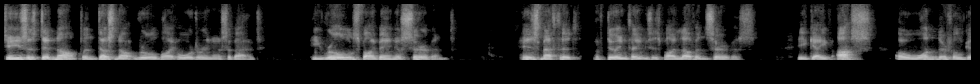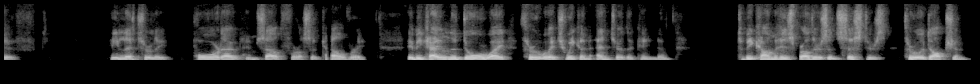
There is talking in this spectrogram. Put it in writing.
Jesus did not and does not rule by ordering us about. He rules by being a servant. His method of doing things is by love and service. He gave us a wonderful gift. He literally poured out himself for us at Calvary. He became the doorway through which we can enter the kingdom to become his brothers and sisters through adoption.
